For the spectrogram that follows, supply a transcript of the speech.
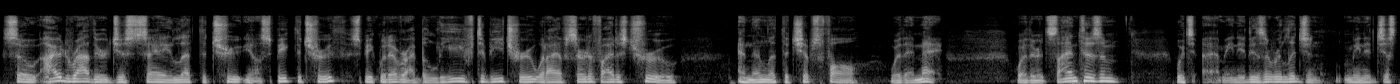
So I'd rather just say, let the truth, you know, speak the truth, speak whatever I believe to be true, what I have certified as true, and then let the chips fall where they may. Whether it's scientism, which I mean, it is a religion. I mean, it just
